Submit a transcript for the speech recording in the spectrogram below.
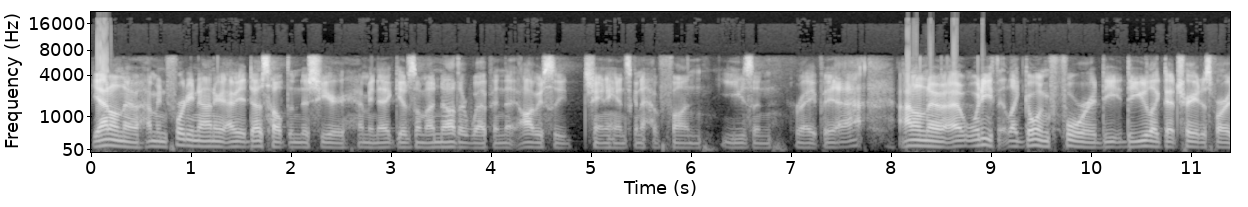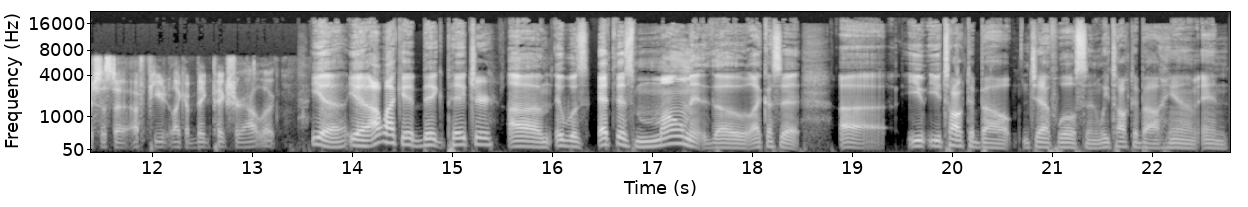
yeah, I don't know. I mean, 49er, I mean, it does help them this year. I mean, that gives them another weapon that obviously Shanahan's going to have fun using, right? But yeah, I don't know. Uh, What do you think? Like going forward, do you, do you like that trade as far as just a, a few, like a big picture outlook? Yeah, yeah, I like it big picture. Um, it was at this moment though, like I said, uh, you you talked about Jeff Wilson. We talked about him, and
